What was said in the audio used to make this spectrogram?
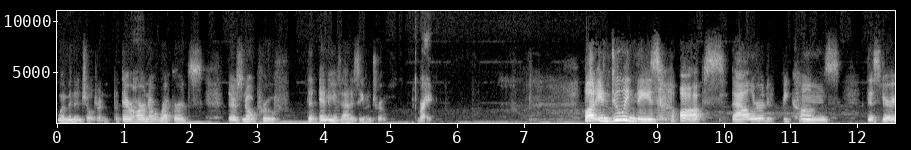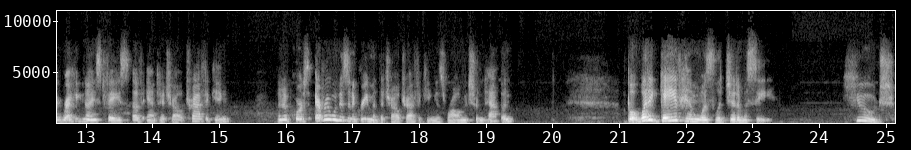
women and children but there are Mhm. no records there's no proof that any of that is even true Right. But in doing these ops, Ballard becomes this very recognized face of anti child trafficking. And of course, everyone is in agreement that child trafficking is wrong, it shouldn't happen. But what it gave him was legitimacy huge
